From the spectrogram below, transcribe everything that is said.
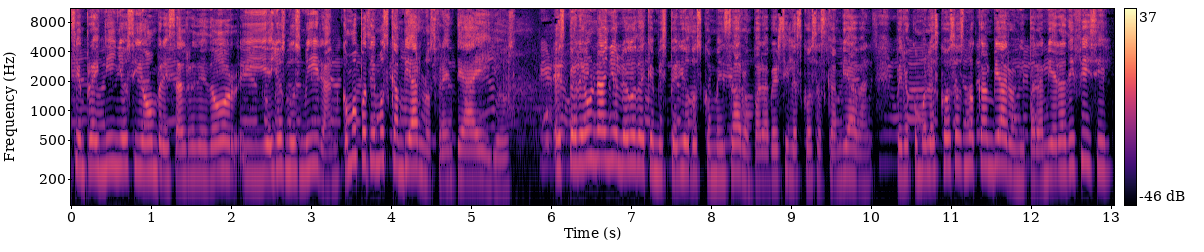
siempre hay niños y hombres alrededor y ellos nos miran. ¿Cómo podemos cambiarnos frente a ellos? Esperé un año luego de que mis periodos comenzaron para ver si las cosas cambiaban, pero como las cosas no cambiaron y para mí era difícil,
